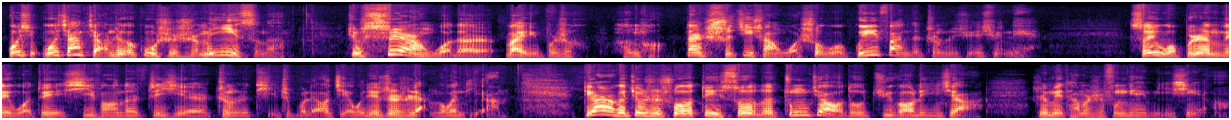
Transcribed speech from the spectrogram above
我我想讲这个故事是什么意思呢？就虽然我的外语不是很好，但实际上我受过规范的政治学训练。所以我不认为我对西方的这些政治体制不了解，我觉得这是两个问题啊。第二个就是说对所有的宗教都居高临下，认为他们是封建迷信啊。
